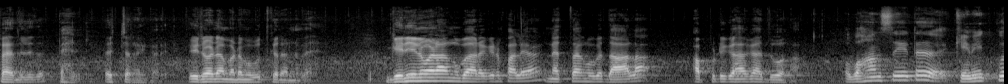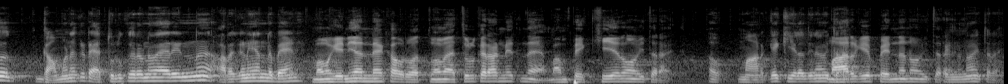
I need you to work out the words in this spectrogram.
පැහැදිලිද? පැහැදිලි. එච්චරයි කරේ. ඊට වඩා මට මුකුත් කරන්න බෑ. ගෙනිනව නම් ඔබ අරගෙන ඵලයක් නැත්නම් ඔබ දාලා අප්පුටි ගහ ගහ දුවහා. ඔබ වහන්සේට කෙනෙක්ව ගමනකට ඇතුළු කරනව ඇරෙන්න අරගෙන යන්න බෑනේ. මම ගෙනියන්නේ නැහැ කවුරුවත්. මම ඇතුළු කරන්නේත් නැහැ. මම පෙක් කියනවා විතරයි. ඔව් මාර්ගය කියලා දෙනවා විතරයි. මාර්ගය පෙන්නනවා විතරයි. පෙන්නනවා විතරයි.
